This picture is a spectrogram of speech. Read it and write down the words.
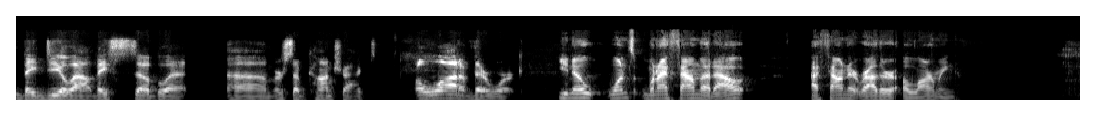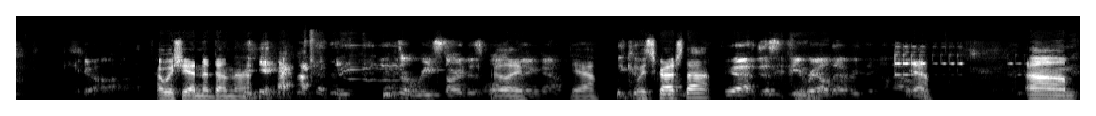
they deal out, they sublet um, or subcontract a lot of their work. You know, once when I found that out, I found it rather alarming. I wish you hadn't have done that. Yeah. to restart this whole Really? thing now. Yeah. Can we scratch that? Yeah, just derailed everything on that. Yeah. one. Um,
